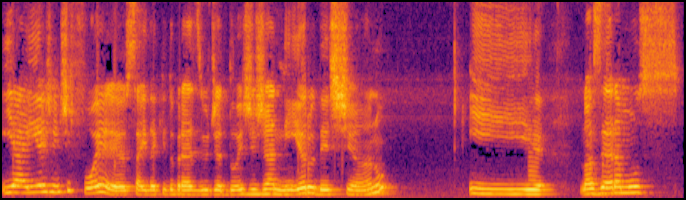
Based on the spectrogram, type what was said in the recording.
e aí a gente foi, eu saí daqui do Brasil dia 2 de janeiro deste ano e nós éramos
